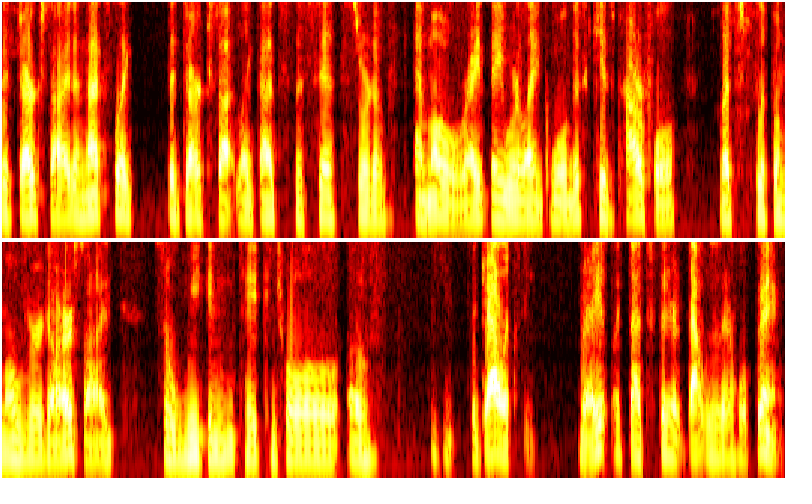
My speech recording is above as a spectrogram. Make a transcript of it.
the dark side, and that's like the dark side, like that's the Sith sort of mo, right? They were like, well, this kid's powerful, let's flip him over to our side so we can take control of the galaxy right? Like that's their that was their whole thing.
